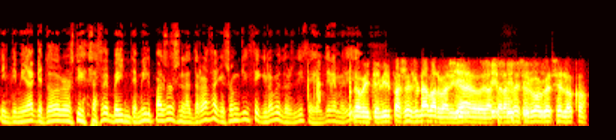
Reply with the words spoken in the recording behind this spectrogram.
intimidad, que todos los días hace 20.000 pasos en la terraza, que son 15 kilómetros, dice, que tiene medida. No, 20.000 pasos es una barbaridad. Sí, lo de la sí, terraza sí, es sí. volverse loco.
